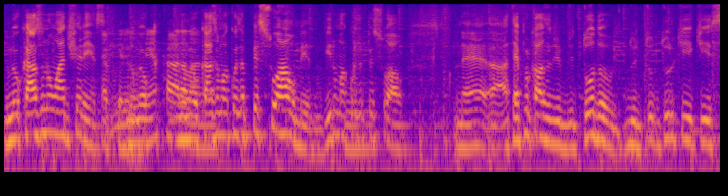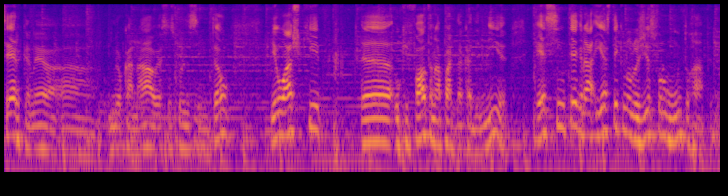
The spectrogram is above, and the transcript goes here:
No meu caso, não há diferença. É, no não meu, tem a cara no lá, meu né? caso, é uma coisa pessoal mesmo, vira uma coisa pessoal. Né? Até por causa de, de todo de tu- tudo que, que cerca né? a- a- o meu canal, essas coisas assim. Então, eu acho que eh, o que falta na parte da academia é se integrar. E as tecnologias foram muito rápidas.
